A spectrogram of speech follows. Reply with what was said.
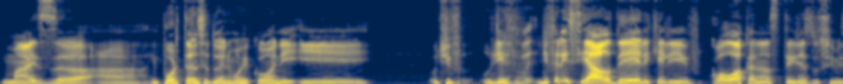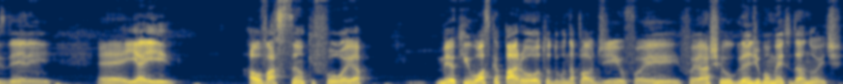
mas ah, a importância do Ennio Morricone e o, dif- o dif- diferencial dele que ele coloca nas trilhas dos filmes dele, é, e aí a ovação que foi, a- meio que o Oscar parou, todo mundo aplaudiu, foi, foi acho, o grande momento da noite.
